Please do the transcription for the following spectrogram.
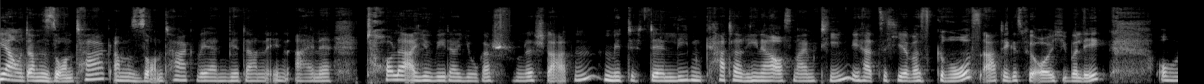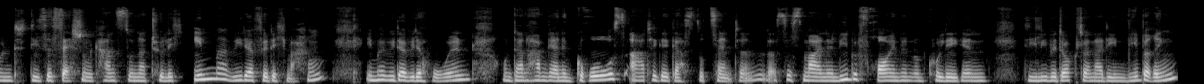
Ja, und am Sonntag, am Sonntag werden wir dann in eine tolle Ayurveda-Yoga-Stunde starten mit der lieben Katharina aus meinem Team. Die hat sich hier was Großartiges für euch überlegt. Und diese Session kannst du natürlich immer wieder für dich machen, immer wieder wiederholen. Und dann haben wir eine großartige Gastdozentin. Das ist meine liebe Freundin und Kollegin, die liebe Dr. Nadine Webering.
